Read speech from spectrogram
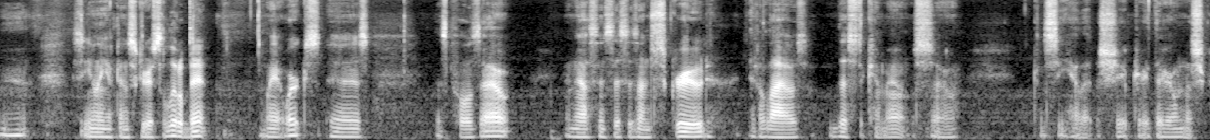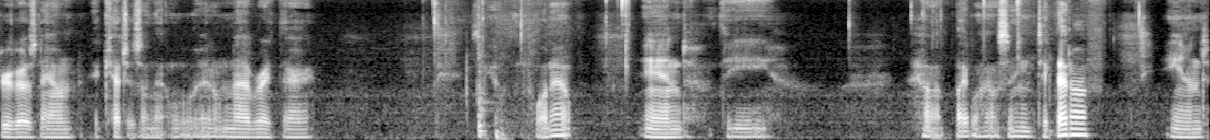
So you only have to unscrew this a little bit. The way it works is this pulls out, and now since this is unscrewed, it allows this to come out. So can see how that's shaped right there. When the screw goes down, it catches on that little nub right there. So pull it out, and the Bible housing, take that off, and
